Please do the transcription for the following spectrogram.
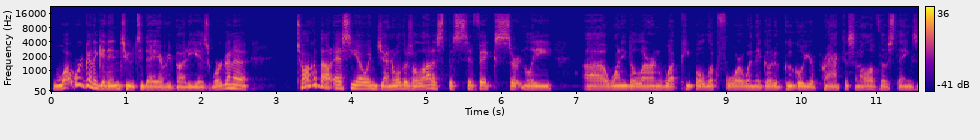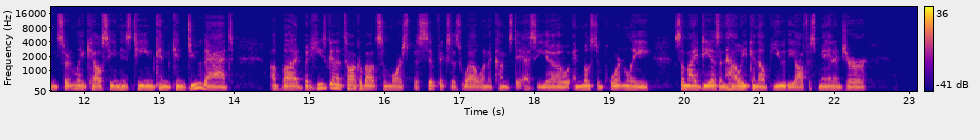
what we're going to get into today, everybody, is we're going to talk about SEO in general. There's a lot of specifics, certainly uh, wanting to learn what people look for when they go to Google your practice and all of those things. And certainly Kelsey and his team can can do that. Uh, but but he's going to talk about some more specifics as well when it comes to SEO, and most importantly, some ideas on how he can help you, the office manager,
